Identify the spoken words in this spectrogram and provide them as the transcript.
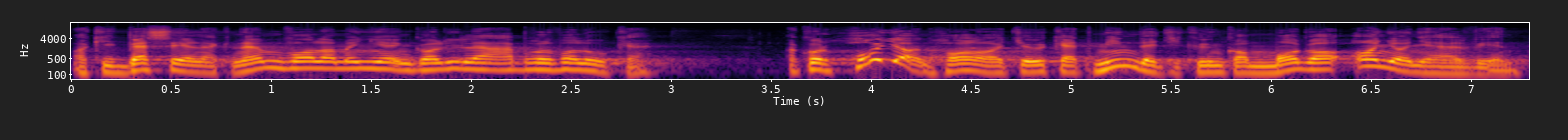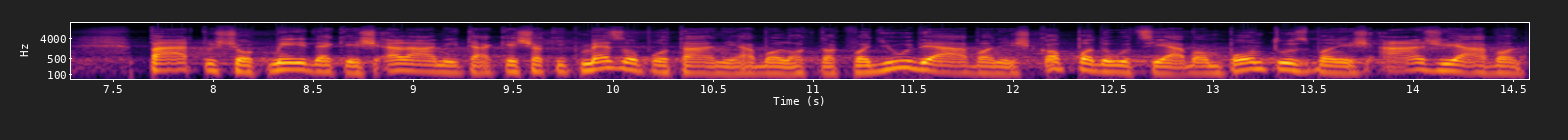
akik beszélnek, nem valamennyien Galileából valók-e? Akkor hogyan hallhatja őket mindegyikünk a maga anyanyelvén? Pártusok, médek és elámíták, és akik Mezopotániában laknak, vagy Judeában és Kappadóciában, Pontusban és Ázsiában,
